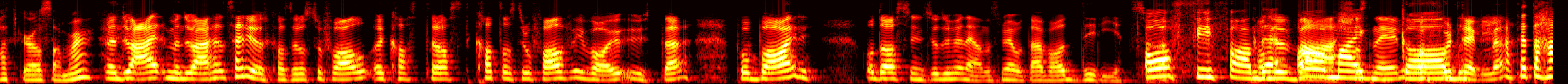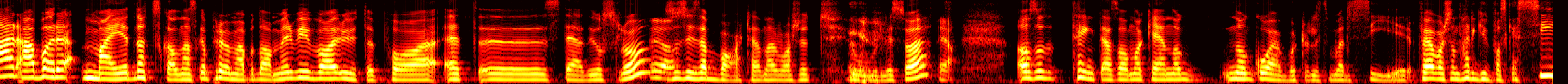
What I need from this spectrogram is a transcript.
hot girl summer. Men du er, men du er seriøst katastrofal, eh, katastrofal, for vi var jo ute på bar, og da syns jo du hun ene som jobbet der, var dritsøt. Å, fy faen. Kan du være oh så snill å God. fortelle? Dette her er bare meg i et nøtteskall når jeg skal prøve meg på damer. Vi var ute på et uh, sted i Oslo. Ja. Så syns jeg bartenderen var så utrolig søt. Ja. Og så tenkte jeg sånn, ok, nå, nå går jeg bort og liksom bare sier For jeg var sånn, herregud, hva skal jeg si?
